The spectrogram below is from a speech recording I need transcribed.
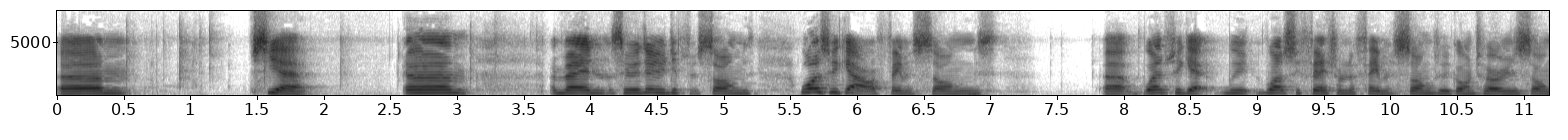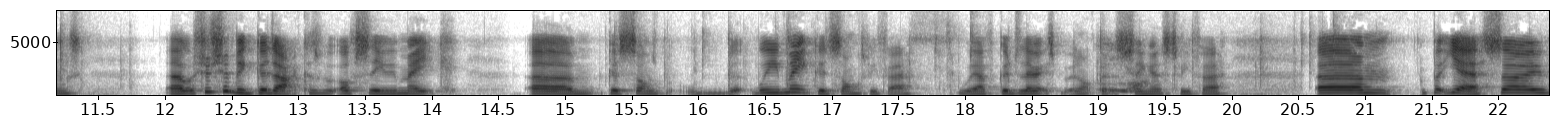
Um, so yeah, um, and then so we do different songs. Once we get our famous songs, uh, once we get we once we finish on the famous songs, we go on to our own songs, uh, which we should be good at because obviously we make um good songs. But we make good songs. To be fair, we have good lyrics, but we're not good Yeah. singers. To be fair, um, but yeah, so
